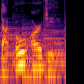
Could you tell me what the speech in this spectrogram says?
www.stmarksbemidji.org.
